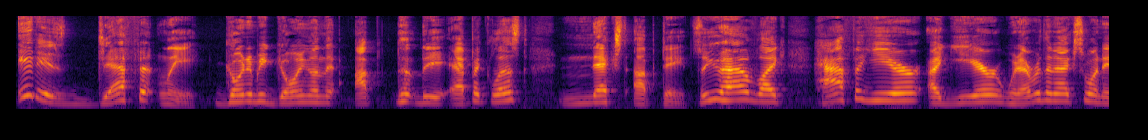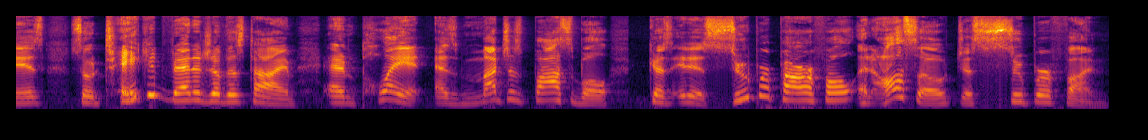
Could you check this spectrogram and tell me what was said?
it is definitely going to be going on the up the epic list next update. So you have like half a year, a year, whenever the next one is. So take advantage of this time and play it as much as possible because it is super powerful and also just super fun.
